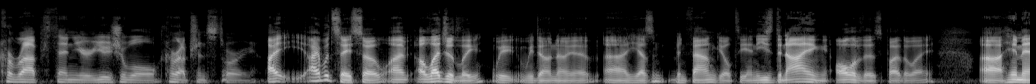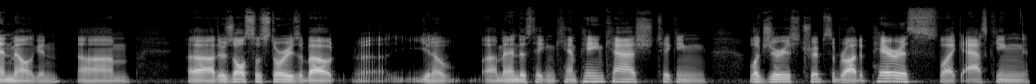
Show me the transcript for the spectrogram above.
corrupt than your usual corruption story. I I would say so. I, allegedly, we we don't know yet. Uh, he hasn't been found guilty, and he's denying all of this. By the way, uh, him and Melgen. Um, uh, there's also stories about uh, you know uh, Menendez taking campaign cash, taking luxurious trips abroad to Paris, like asking.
